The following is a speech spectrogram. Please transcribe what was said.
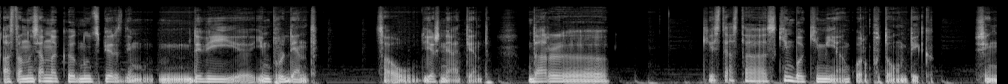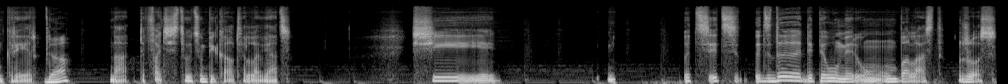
Asta nu înseamnă că nu-ți pierzi din, devii imprudent sau ești neatent. Dar chestia asta schimbă chimia în corpul tău un pic și în creier. Da? Da, te face să te uiți un pic altfel la viață. Și îți, îți, îți dă de pe umeri un, un balast jos.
